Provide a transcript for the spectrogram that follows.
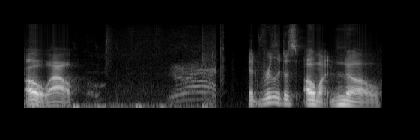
oh wow. It really does. Oh my no.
